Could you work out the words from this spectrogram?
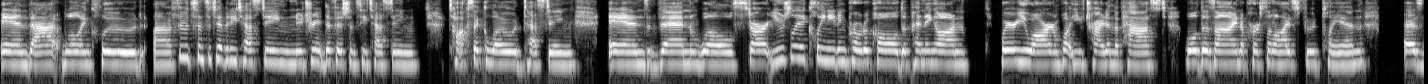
And that will include uh, food sensitivity testing, nutrient deficiency testing, toxic load testing, and then we'll start usually a clean eating protocol depending on where you are and what you've tried in the past. We'll design a personalized food plan as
